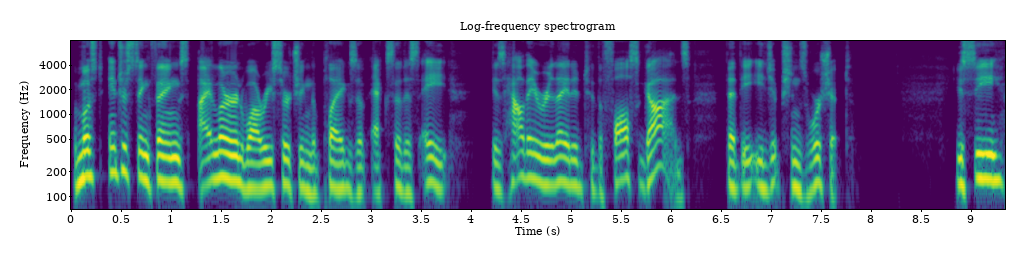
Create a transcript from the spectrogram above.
The most interesting things I learned while researching the plagues of Exodus 8 is how they related to the false gods that the Egyptians worshipped. You see,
